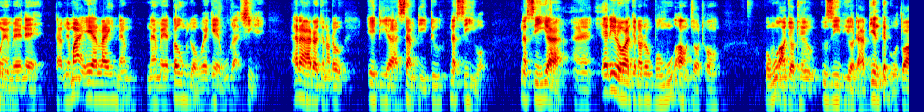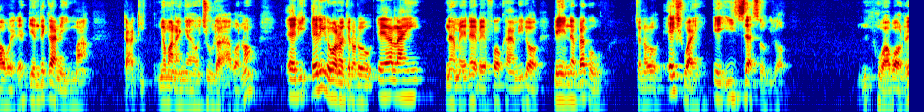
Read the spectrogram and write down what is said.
ဝင်ပဲနဲ့ ဒါမြန်မာ airline နာနာမည်သုံးပြီးတော့ဝယ်ခဲ့ဘူးလားရှိတယ်အဲ့ဒါကတော့ကျွန်တော်တို့ ATR 72နှစ်စီးပေါ့နှစ်စီးကအဲအဲ့ဒီတော့ကကျွန်တော်တို့ဘုံမူအောင်ကျော်ထုံးဘုံမူအောင်ကျော်ထုံးဦးစီးပြီးတော့ဒါပြင်တစ်ကိုသွားဝယ်တယ်ပြင်တစ်ကနေမှဒါဒီမြန်မာနိုင်ငံကိုယူလာတာပေါ့နော်အဲ့ဒီအဲ့ဒီတော့ကတော့ကျွန်တော်တို့ airline နာမည်နဲ့ပဲ for ခံပြီးတော့လေယာဉ်နံပါတ်ကိုကျွန်တော်တို့ HYAEZ ဆိုပြီးတော့ ဟိုပါပေါ့လေ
